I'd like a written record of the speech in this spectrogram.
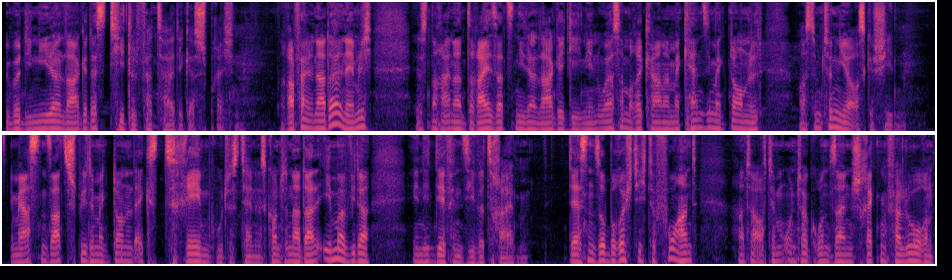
über die Niederlage des Titelverteidigers sprechen. Rafael Nadal nämlich ist nach einer Dreisatzniederlage gegen den US-Amerikaner Mackenzie McDonald aus dem Turnier ausgeschieden. Im ersten Satz spielte McDonald extrem gutes Tennis, konnte Nadal immer wieder in die Defensive treiben. Dessen so berüchtigte Vorhand hatte auf dem Untergrund seinen Schrecken verloren.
